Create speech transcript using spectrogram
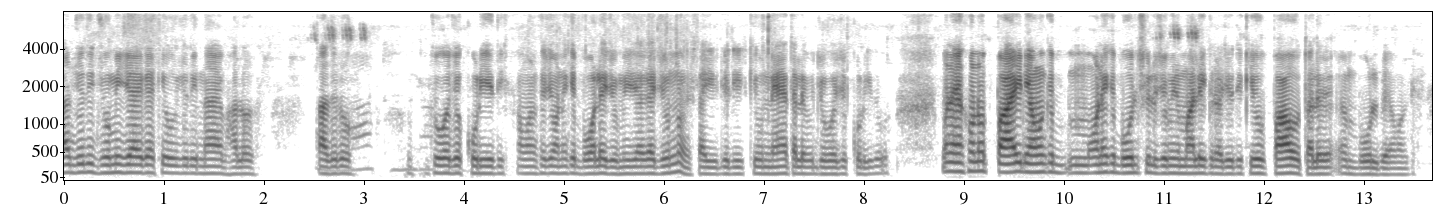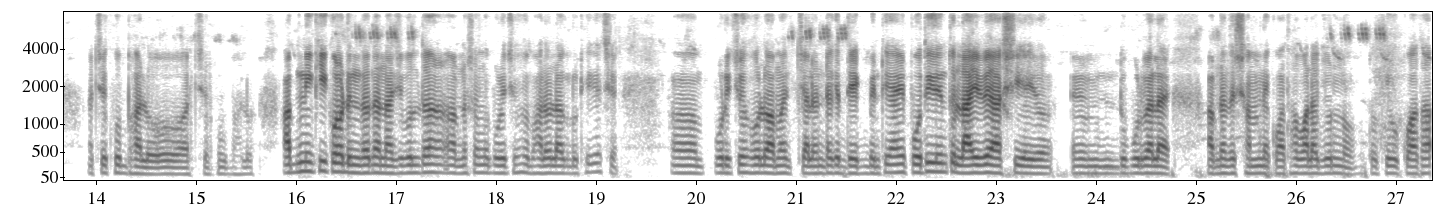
আর যদি জমি জায়গা কেউ যদি নেয় ভালো, তাদেরও যোগাযোগ করিয়ে দিই। আমার কাছে অনেকে বলে জমি জায়গার জন্য, তাই যদি কেউ নেয় তাহলে যোগাযোগ করিয়ে দেবো। মানে এখনও পাইনি, আমাকে অনেকে বলছিল জমির মালিকরা, যদি কেউ পাও তাহলে বলবে আমাকে। আচ্ছা খুব ভালো। ও আচ্ছা খুব ভালো। আপনি কি করেন দাদা? নাজিবুল দা আপনার সঙ্গে পরিচয় হয়ে ভালো লাগল, ঠিক আছে? পরিচয় হলো আমার চ্যানেলটাকে দেখবেন, ঠিক আমি প্রতিদিন তো লাইভে আসি এই দুপুরবেলায় আপনাদের সামনে কথা বলার জন্য। তো কেউ কথা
